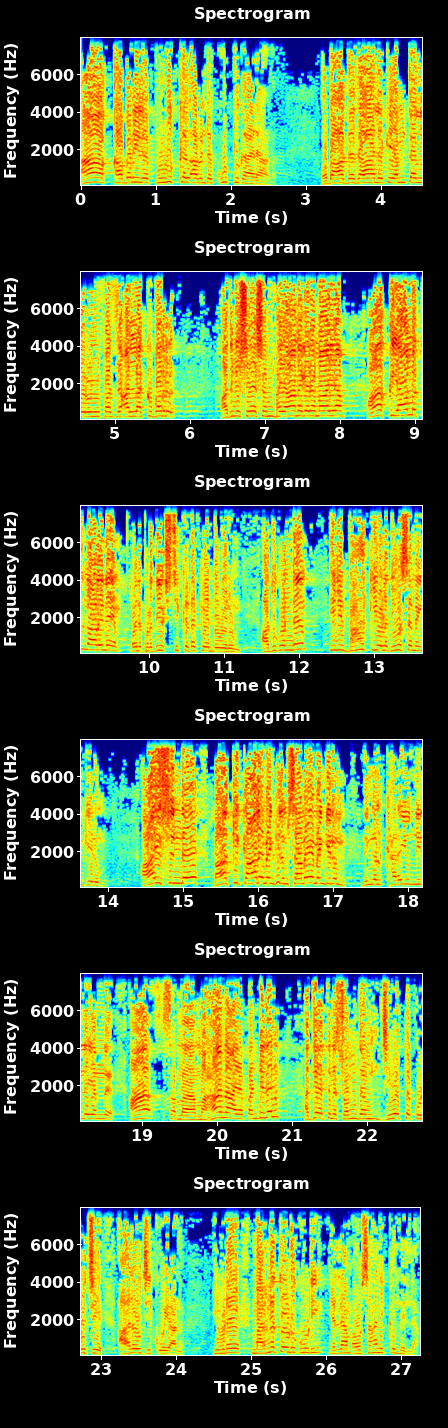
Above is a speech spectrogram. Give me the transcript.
ആ ഖബറിലെ പുഴുക്കൾ അവന്റെ കൂട്ടുകാരാണ്. അതിനുശേഷം ഭയാനകരമായ ആ ക്യാമത്ത് നാളിനെ അവന് പ്രതീക്ഷിച്ച് കിടക്കേണ്ടി വരും. അതുകൊണ്ട് ഇനി ബാക്കിയുള്ള ദിവസമെങ്കിലും ആയുഷിന്റെ ബാക്കി കാലമെങ്കിലും സമയമെങ്കിലും നിങ്ങൾ കരയുന്നില്ല എന്ന് ആ മഹാനായ പണ്ഡിതൻ അദ്ദേഹത്തിന്റെ സ്വന്തം ജീവിതത്തെക്കുറിച്ച് ആലോചിക്കുകയാണ്. ഇവിടെ മരണത്തോടുകൂടി എല്ലാം അവസാനിക്കുന്നില്ല.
